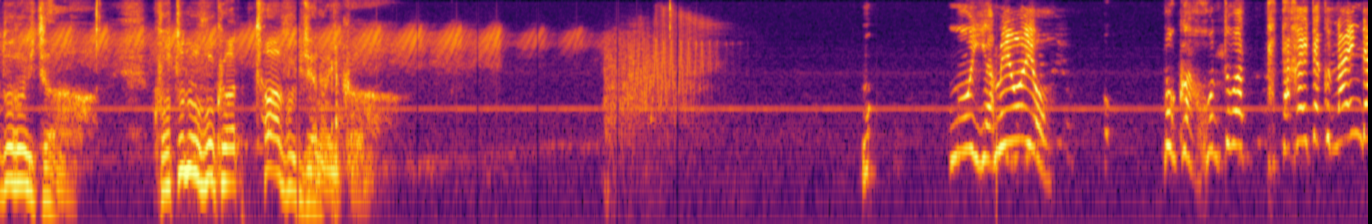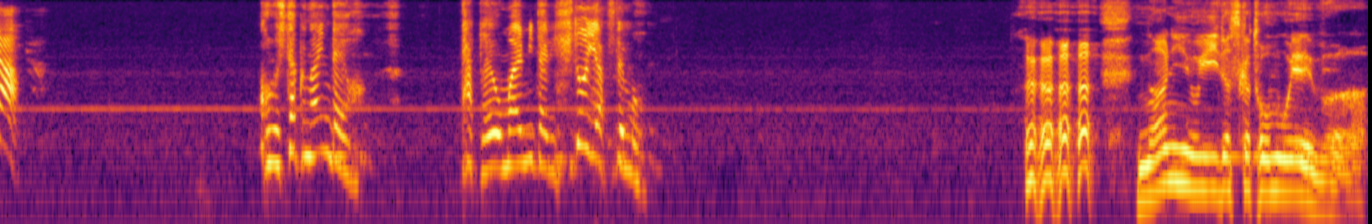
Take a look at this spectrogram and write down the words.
驚いたことのほかタフじゃないかもうやめようよ僕は本当は戦いたくないんだ殺したくないんだよたとえお前みたいにひどいやつでも 何を言い出すかと思えば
